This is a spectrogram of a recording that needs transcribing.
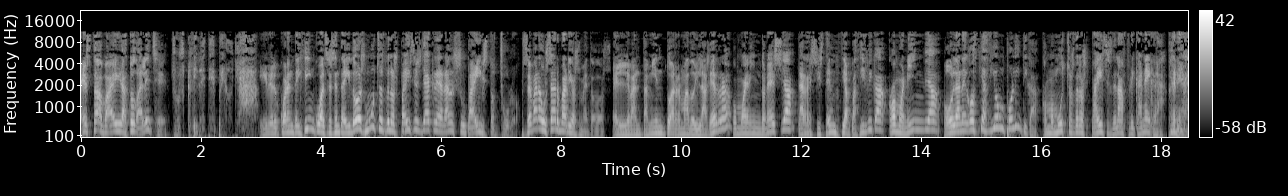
Esta va a ir a toda leche. Suscríbete, pero ya. Y del 45 al 62, muchos de los países ya crearán su país tochulo. Se van a usar varios métodos. El levantamiento armado y la guerra, como en Indonesia, la resistencia pacífica, como en India, o la negociación política, como muchos de los países del África Negra. Genial.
